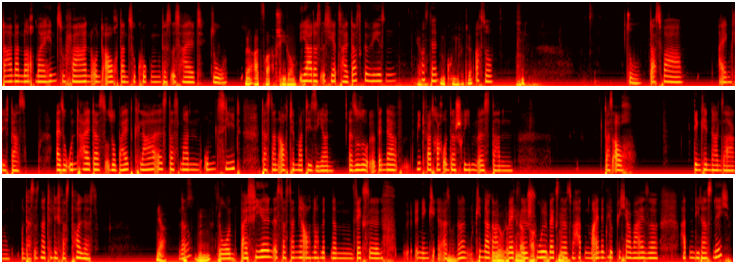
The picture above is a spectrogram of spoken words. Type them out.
da dann nochmal hinzufahren und auch dann zu gucken, das ist halt so. Eine Art Verabschiedung. Ja, das ist jetzt halt das gewesen. Ja, Was denn? Ein Kuli, bitte. Ach so. so, das war eigentlich das. Also und halt, dass sobald klar ist, dass man umzieht, das dann auch thematisieren. Also so, wenn der Mietvertrag unterschrieben ist, dann das auch den Kindern sagen. Und das ist natürlich was Tolles. Ja. Ne? Das, mh, so, und bei vielen ist das dann ja auch noch mit einem Wechsel in den, Ki also mhm. ne, Kindergartenwechsel, Schulwechsel, mhm. das hatten meine glücklicherweise, hatten die das nicht.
